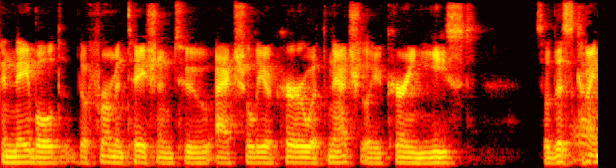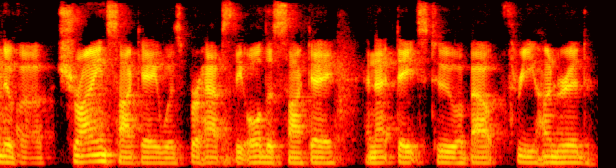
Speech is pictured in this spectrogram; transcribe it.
enabled the fermentation to actually occur with naturally occurring yeast. So this kind of a shrine sake was perhaps the oldest sake, and that dates to about 300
